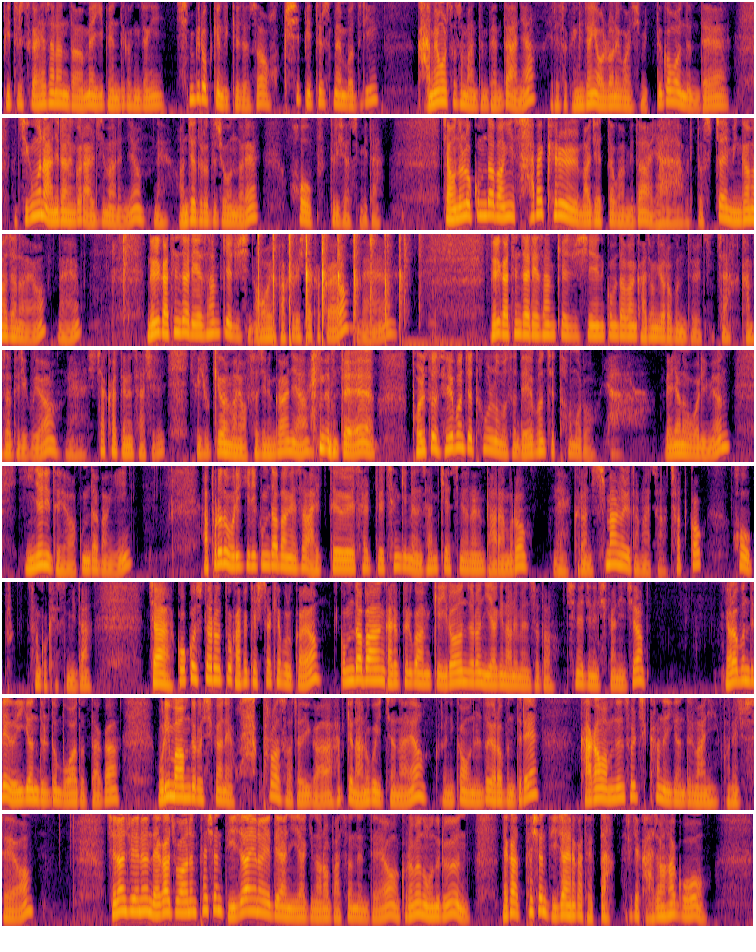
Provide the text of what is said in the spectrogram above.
비틀스가 해산한 다음에 이 밴드가 굉장히 신비롭게 느껴져서 혹시 비틀스 멤버들이 가명을 써서 만든 밴드 아니야? 이래서 굉장히 언론의 관심이 뜨거웠는데 지금은 아니라는 걸 알지만은요. 네, 언제 들어도 좋은 노래 Hope 들으셨습니다. 자, 오늘로 꿈다방이 400회를 맞이했다고 합니다. 야, 우리 또 숫자에 민감하잖아요. 네. 늘 같은 자리에서 함께 해주신, 어, 박수를 시작할까요? 네. 늘 같은 자리에서 함께 해주신 꿈다방 가족 여러분들 진짜 감사드리고요. 네. 시작할 때는 사실 이거 6개월 만에 없어지는 거 아니야? 했는데 벌써 세 번째 텀을 넘어서 네 번째 텀으로, 야, 내년 5월이면 2년이 돼요. 꿈다방이. 앞으로도 우리끼리 꿈다방에서 알뜰살뜰 챙기면서 함께 했으면 하는 바람으로 네, 그런 희망을 담아서 첫 곡 호흡 선곡했습니다. 자, 꽃꽃수다로 또 가볍게 시작해 볼까요? 꿈다방 가족들과 함께 이런저런 이야기 나누면서 더 친해지는 시간이죠. 여러분들의 의견들도 모아뒀다가 우리 마음대로 시간에 확 풀어서 저희가 함께 나누고 있잖아요. 그러니까 오늘도 여러분들의 가감 없는 솔직한 의견들 많이 보내주세요. 지난주에는 내가 좋아하는 패션 디자이너에 대한 이야기 나눠봤었는데요. 그러면 오늘은 내가 패션 디자이너가 됐다. 이렇게 가정하고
